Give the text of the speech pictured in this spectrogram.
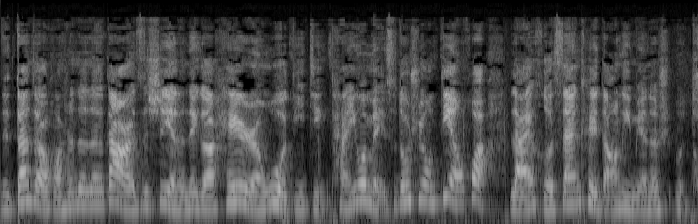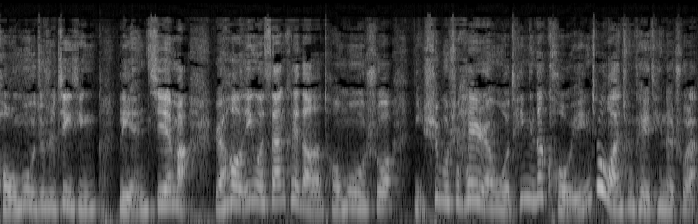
那丹泽尔·华盛顿那个大儿子饰演的那个黑人卧底警探，因为每次都是用电话来和三 K 党里面的头目就是进行连接嘛。然后因为三 K 党的头目说你是不是黑人，我听你的口音就完全可以听得出来，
